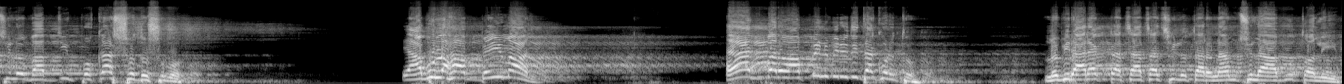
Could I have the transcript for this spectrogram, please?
ছিল বাপজি প্রকাশ্য দুশ্মন। এ আবুল আহাব বেইমান একবারও আপেল বিরোধিতা করত। নবীর আর একটা চাচা ছিল, তার নাম ছিল আবু তলিব।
